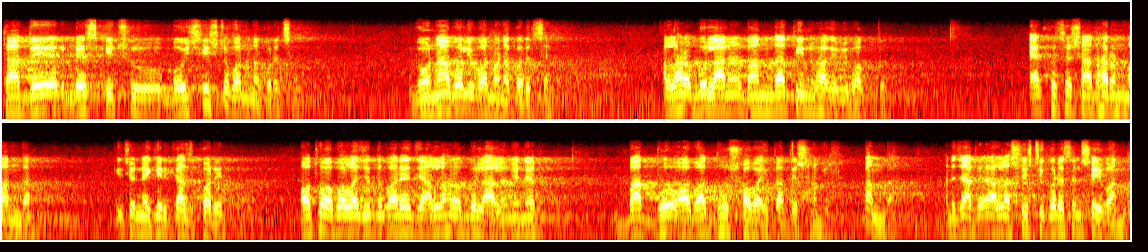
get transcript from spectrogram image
তাদের বেশ কিছু বৈশিষ্ট্য বর্ণনা করেছেন, গুণাবলী বর্ণনা করেছেন। আল্লাহ রব্বুল আলমের বান্দা তিন ভাগে বিভক্ত। এক হচ্ছে সাধারণ বান্দা, কিছু নেকির কাজ করে, অথবা বলা যেতে পারে যে আল্লাহ রব্বুল আলমিনের বাধ্য, অবাধ্য সবাই তাতে সামিল। বান্দা। মানে যাকে আল্লাহ সৃষ্টি করেছেন সেই বান্দা।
